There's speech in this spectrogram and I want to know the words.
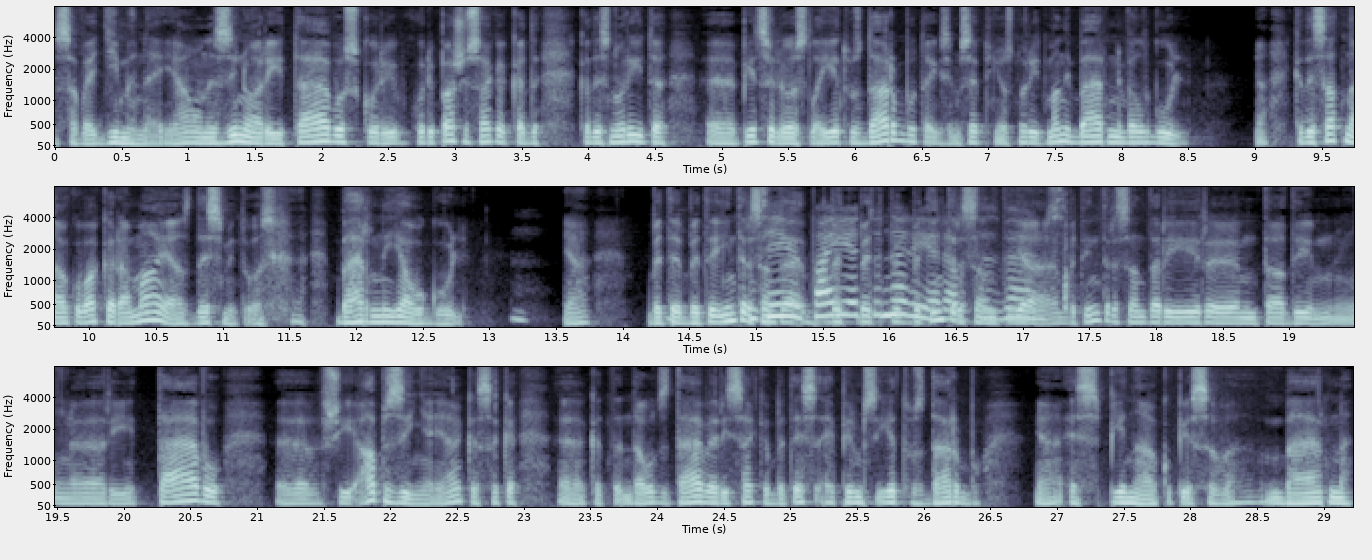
savai ģimenei. Ja? Un es zinu arī tēvus, kuri, kuri paši saka, kad, kad es no rīta pieceļos, lai iet uz darbu, teiksim, septiņos no rīta, mani bērni vēl guļ. Ja? Kad es atnāku vakarā mājās desmitos, bērni jau guļ. Ja? Bet, bet interesanti, bet, bet, bet, bet, interesanti, jā, bet interesanti arī ir tādi arī tēvu šī apziņa, ja, kas saka, ka daudz tēvi arī saka, bet es pirms iet uz darbu, ja, es pienāku pie sava bērna,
